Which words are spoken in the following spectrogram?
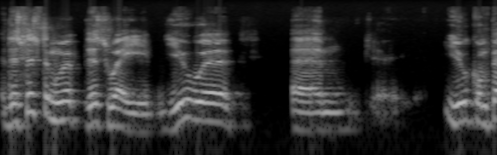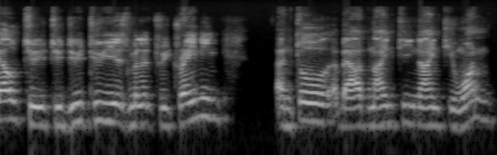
the system worked this way. You were um, you were compelled to to do two years military training until about 1991,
